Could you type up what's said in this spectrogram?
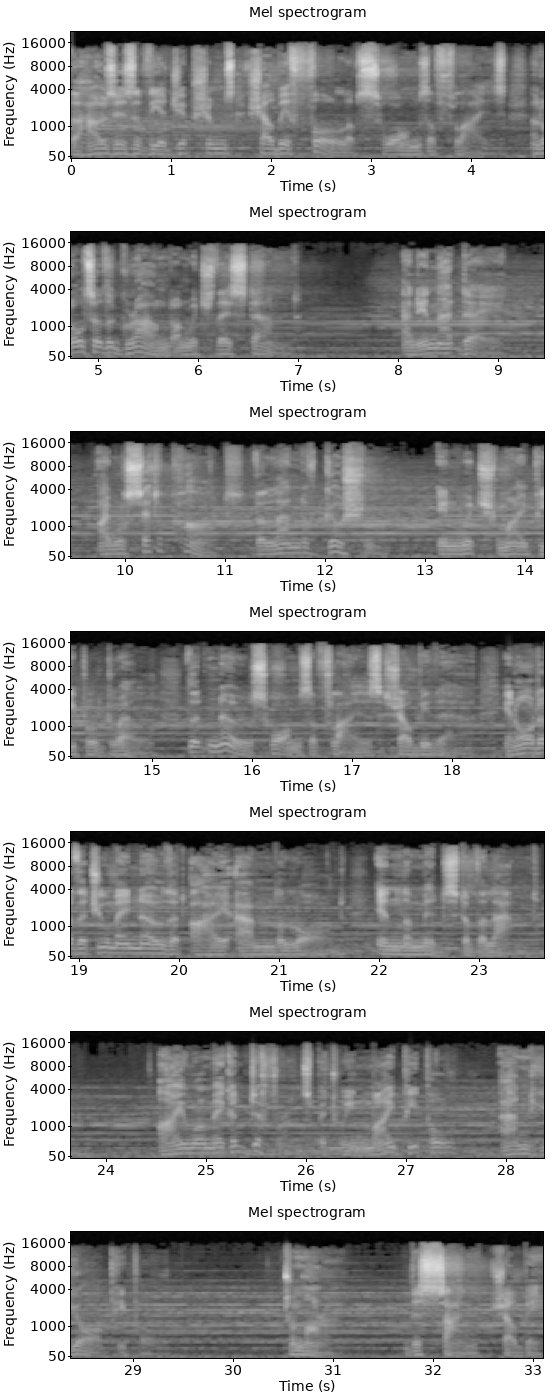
The houses of the Egyptians shall be full of swarms of flies, and also the ground on which they stand. And in that day I will set apart the land of Goshen, in which my people dwell, that no swarms of flies shall be there, in order that you may know that I am the Lord in the midst of the land. I will make a difference between my people and your people. tomorrow this sign shall be.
